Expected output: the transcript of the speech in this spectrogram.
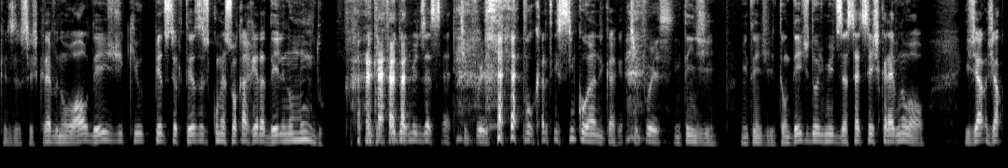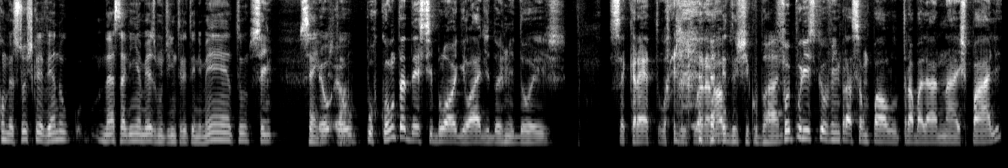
Quer dizer, você escreve no UOL desde que o Pedro Certezas começou a carreira dele no mundo. que foi em 2017. Tipo isso. Pô, o cara tem cinco anos de carreira. tipo isso. Entendi, entendi. Então, desde 2017 você escreve no UOL. E já, já começou escrevendo nessa linha mesmo de entretenimento? Sim. Sempre. Eu, tá? eu, por conta desse blog lá de 2002, secreto lá de Florianópolis, do Chico Bar. foi por isso que eu vim para São Paulo trabalhar na Spale, em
